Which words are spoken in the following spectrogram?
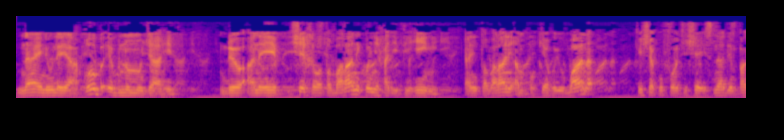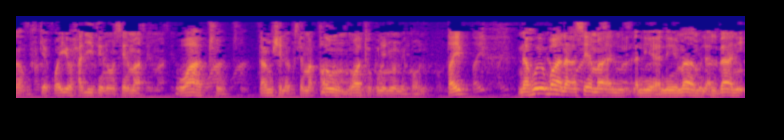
naye ni yule Yaqub ibn Mujahid ndio anaye shekhe wa Tabarani kwenye hadithi hii yani Tabarani ampokea huyu bwana kisha kufuatisha isnadi mpaka kufikia kwa hiyo hadithi inayosema watu tamshi la kusema qaum watu kunyanyua mikono طيب na huyu bwana asema al-Imam al-Albani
